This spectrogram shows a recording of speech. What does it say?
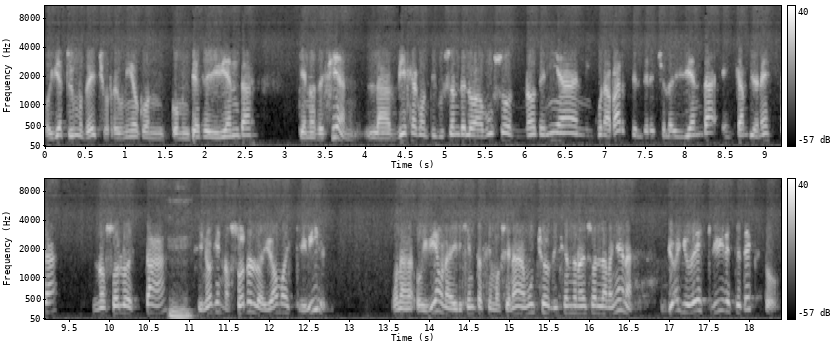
Hoy día estuvimos, de hecho, reunidos con comités de vivienda que nos decían, la vieja constitución de los abusos no tenía en ninguna parte el derecho a la vivienda, en cambio en esta no solo está, mm. sino que nosotros lo ayudamos a escribir. Una, hoy día una dirigente se emocionaba mucho diciéndonos eso en la mañana. Yo ayudé a escribir este texto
